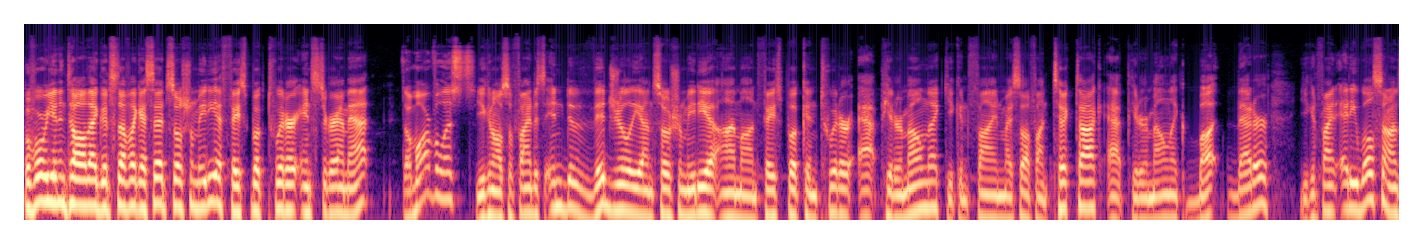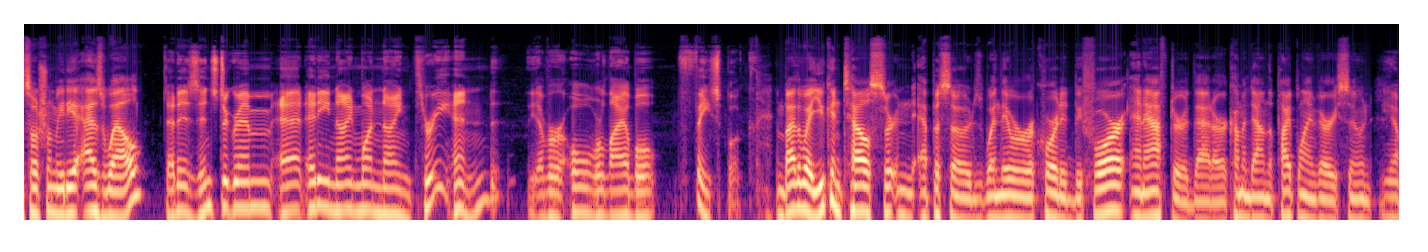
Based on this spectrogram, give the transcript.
Before we get into all that good stuff, like I said, social media, Facebook, Twitter, Instagram at. The Marvelists. You can also find us individually on social media. I'm on Facebook and Twitter at Peter Melnick. You can find myself on TikTok at Peter Melnick, but better. You can find Eddie Wilson on social media as well. That is Instagram at Eddie9193 and the ever old reliable Facebook. And by the way, you can tell certain episodes when they were recorded before and after that are coming down the pipeline very soon. Yeah.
